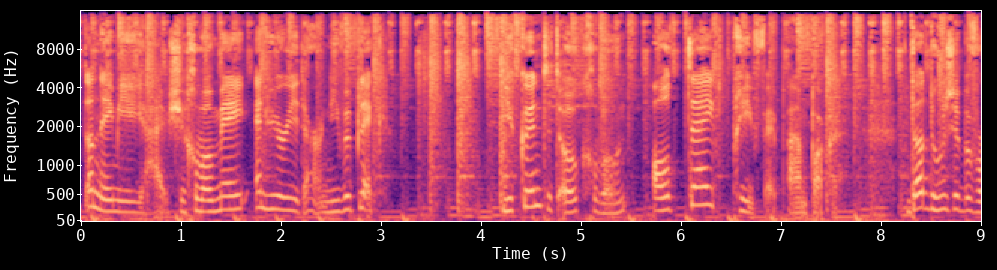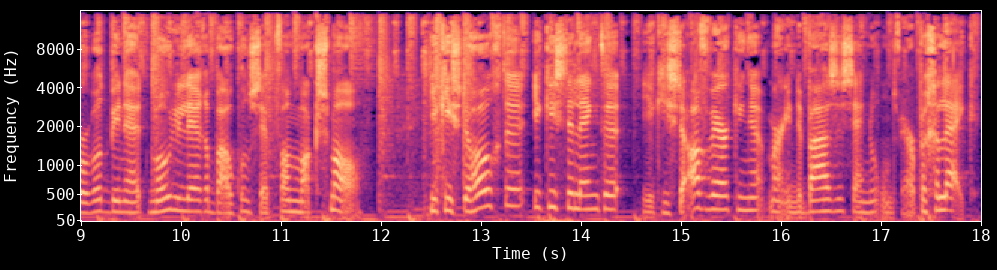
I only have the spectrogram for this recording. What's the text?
dan neem je je huisje gewoon mee en huur je daar een nieuwe plek. Je kunt het ook gewoon altijd prefab aanpakken. Dat doen ze bijvoorbeeld binnen het modulaire bouwconcept van Max Small. Je kiest de hoogte, je kiest de lengte, je kiest de afwerkingen, maar in de basis zijn de ontwerpen gelijk.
